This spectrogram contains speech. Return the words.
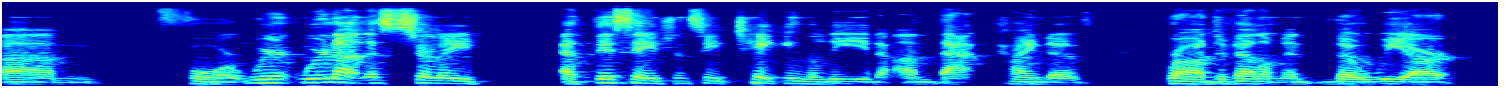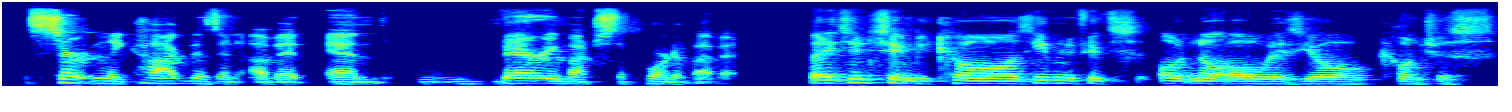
um, for we're we're not necessarily at this agency taking the lead on that kind of broad development, though we are certainly cognizant of it and very much supportive of it. But it's interesting because even if it's not always your conscious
